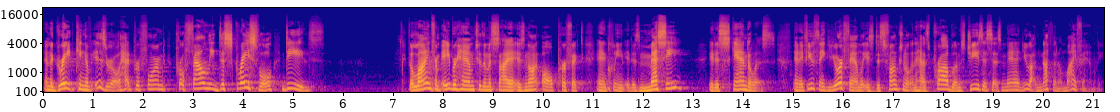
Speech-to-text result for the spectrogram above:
and the great king of Israel had performed profoundly disgraceful deeds. The line from Abraham to the Messiah is not all perfect and clean. It is messy, it is scandalous. And if you think your family is dysfunctional and has problems, Jesus says, Man, you got nothing on my family.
